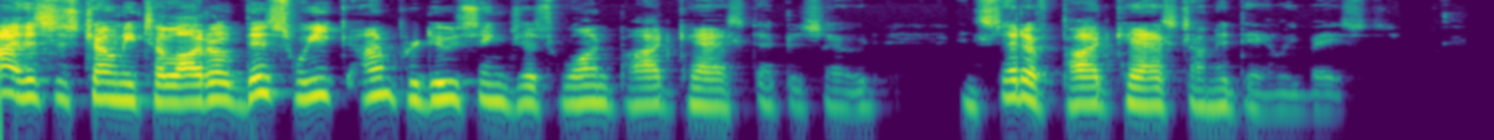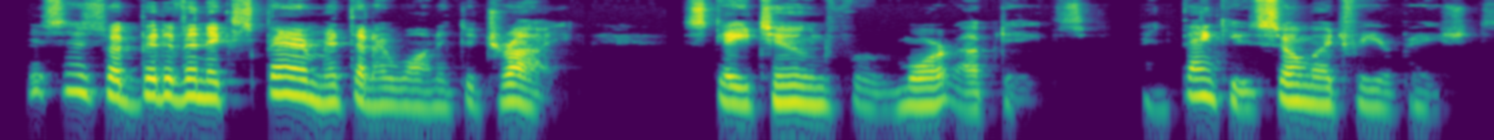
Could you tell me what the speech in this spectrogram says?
Hi, this is Tony Tolato. This week, I'm producing just one podcast episode instead of podcast on a daily basis. This is a bit of an experiment that I wanted to try. Stay tuned for more updates. And thank you so much for your patience.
